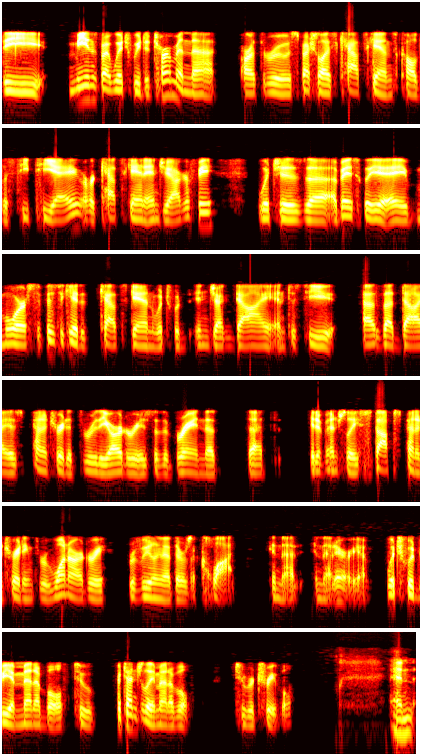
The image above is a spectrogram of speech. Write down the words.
The means by which we determine that are through specialized CAT scans called a CTA or CAT scan angiography, which is uh, basically a more sophisticated CAT scan which would inject dye and to see as that dye is penetrated through the arteries of the brain that that it eventually stops penetrating through one artery, revealing that there's a clot in that in that area, which would be amenable to potentially amenable to retrieval. And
